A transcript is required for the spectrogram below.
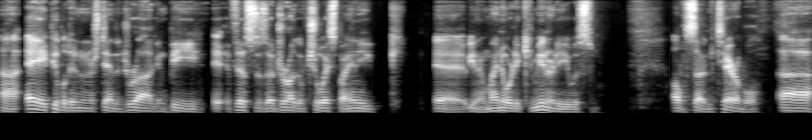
uh, a people didn't understand the drug, and b if this was a drug of choice by any uh, you know minority community, it was all of a sudden terrible. Uh,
